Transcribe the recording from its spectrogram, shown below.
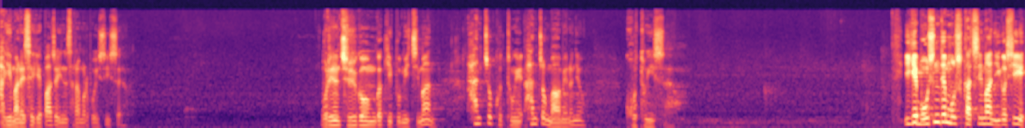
자기만의 세계에 빠져 있는 사람으로 보일 수 있어요 우리는 즐거움과 기쁨이 있지만 한쪽 고통에 한쪽 마음에는요 고통이 있어요 이게 모순된 모습 같지만 이것이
